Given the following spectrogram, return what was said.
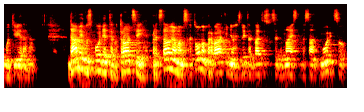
motivirana. Dame in gospodje ter otroci, predstavljam vam svetovno prvakinjo iz leta 2017 v St. Moricu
